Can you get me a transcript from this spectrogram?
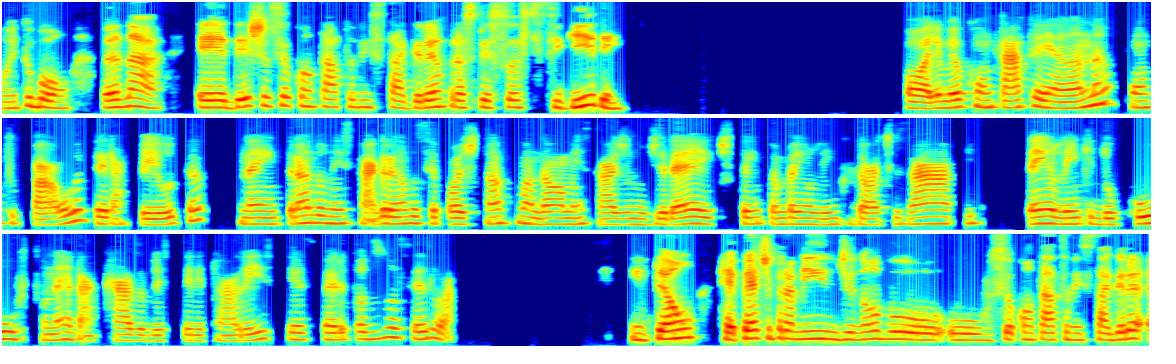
Muito bom. Ana, é, deixa o seu contato no Instagram para as pessoas te seguirem. Olha, meu contato é ana.paula, terapeuta. Né? Entrando no Instagram, você pode tanto mandar uma mensagem no direct, tem também o link do WhatsApp, tem o link do curso, né, da Casa do Espiritualista, e eu espero todos vocês lá. Então, repete para mim de novo o, o, seu contato no Instagram,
